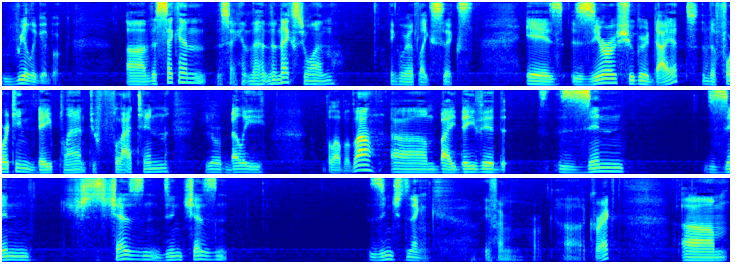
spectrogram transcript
really good book. Uh, the second, the second, the, the next one, I think we're at like six, is Zero Sugar Diet: The 14 Day Plan to Flatten Your Belly blah blah blah um, by David Zin Zin Zinchez Zinchzenk, if I'm uh, correct. Um,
